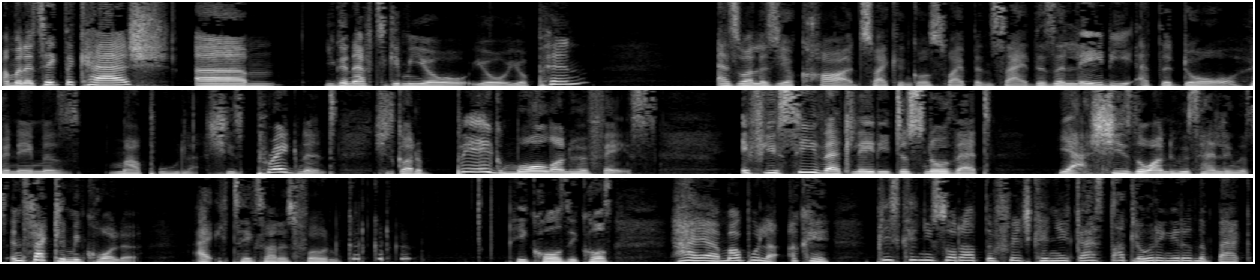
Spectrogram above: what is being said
I'm going to take the cash. Um, you're to have to give me your, your, your pin as well as your card so I can go swipe inside. There's a lady at the door. Her name is Mapula. She's pregnant. She's got a big mole on her face. If you see that lady, just know that, yeah, she's the one who's handling this. In fact, let me call her. I, he takes out his phone. Good, good, good. He calls, he calls. Hi, uh, Mapula. Okay, please can you sort out the fridge? Can you guys start loading it in the back?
